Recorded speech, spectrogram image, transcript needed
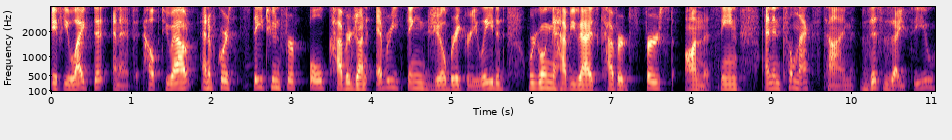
if you liked it and if it helped you out. And of course, stay tuned for full coverage on everything jailbreak related. We're going to have you guys covered first on the scene. And until next time, this is ICU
